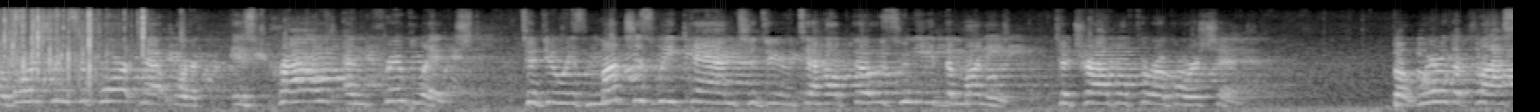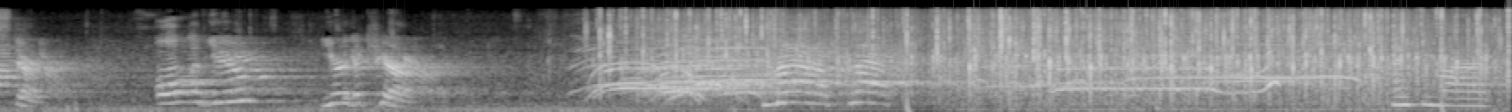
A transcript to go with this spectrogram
Abortion Support Network is proud and privileged to do as much as we can to do to help those who need the money to travel for abortion. But we're the plaster. All of you, you're the cure. Mara Clarke. Thank you, Mara.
